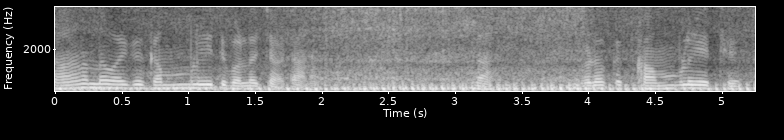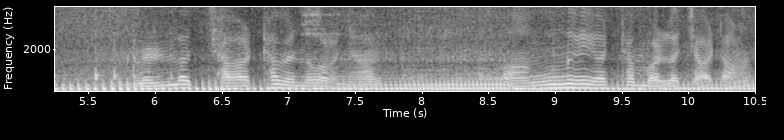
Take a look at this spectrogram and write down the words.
കാണുന്ന വഴിക്ക് കംപ്ലീറ്റ് വെള്ളച്ചാട്ടമാണ്. ഇവിടെയൊക്കെ കംപ്ലീറ്റ് വെള്ളച്ചാട്ടം എന്ന് പറഞ്ഞാൽ അങ്ങേയറ്റം വെള്ളച്ചാട്ടമാണ്.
